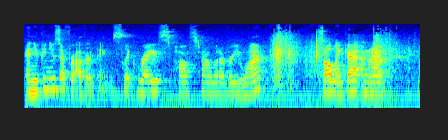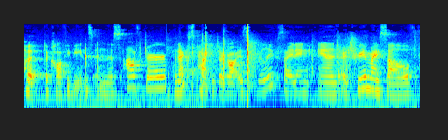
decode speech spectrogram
And you can use it for other things like rice, pasta, whatever you want. So I'll link it. I'm gonna put the coffee beans in this after. The next package I got is really exciting and I treated myself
